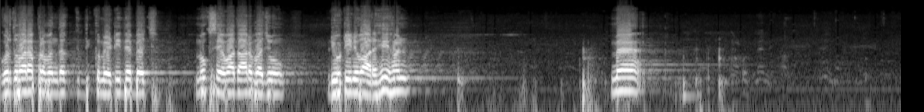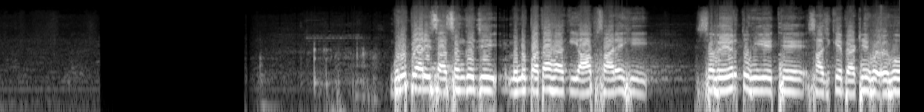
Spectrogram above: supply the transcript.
ਗੁਰਦੁਆਰਾ ਪ੍ਰਬੰਧਕ ਦੀ ਕਮੇਟੀ ਦੇ ਵਿੱਚ ਮੁੱਖ ਸੇਵਾਦਾਰ ਵਜੋਂ ਡਿਊਟੀ ਨਿਭਾ ਰਹੇ ਹਨ। ਮੈਂ ਗੁਰੂ ਪਿਆਰੀ ਸਾਧ ਸੰਗਤ ਜੀ, ਮੈਨੂੰ ਪਤਾ ਹੈ ਕਿ ਆਪ ਸਾਰੇ ਹੀ ਸਵੇਰ ਤੋਂ ਹੀ ਇੱਥੇ ਸੱਜ ਕੇ ਬੈਠੇ ਹੋਏ ਹੋ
